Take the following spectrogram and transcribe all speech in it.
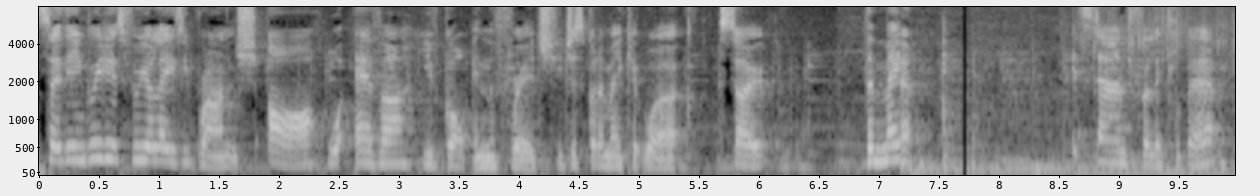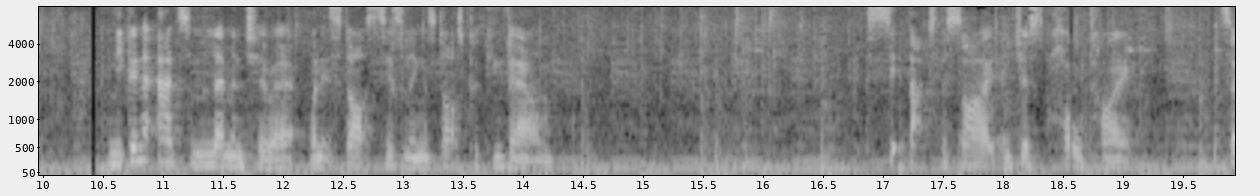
So the ingredients for your lazy brunch are whatever you've got in the fridge. You just got to make it work. So the main it stand for a little bit, and you're going to add some lemon to it when it starts sizzling and starts cooking down. Sit that to the side and just hold tight. So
